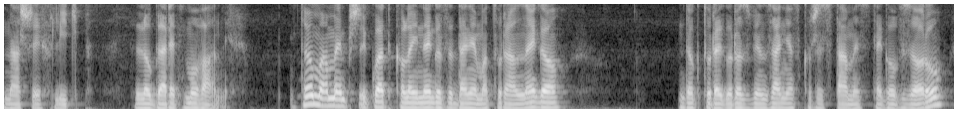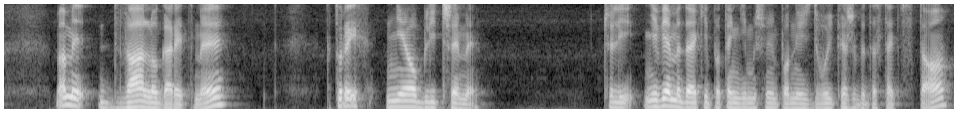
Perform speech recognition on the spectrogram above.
naszych liczb logarytmowanych. To mamy przykład kolejnego zadania maturalnego, do którego rozwiązania skorzystamy z tego wzoru. Mamy dwa logarytmy, których nie obliczymy. Czyli nie wiemy do jakiej potęgi musimy podnieść dwójkę, żeby dostać 100.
